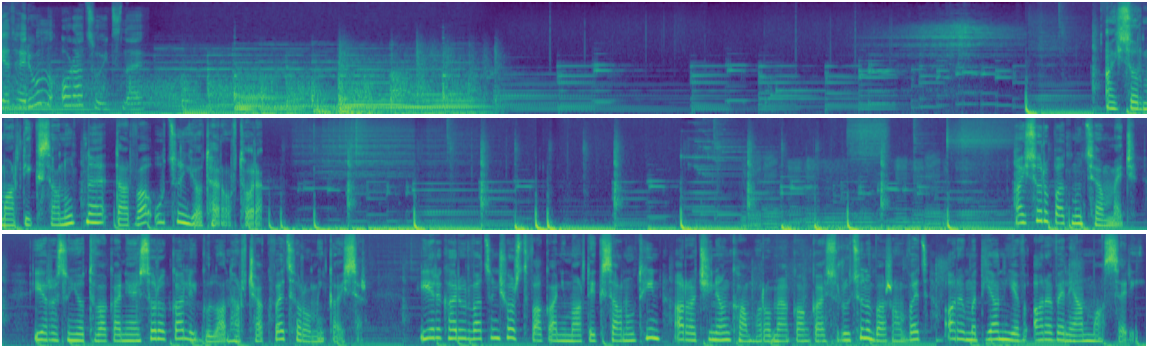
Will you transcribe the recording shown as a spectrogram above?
Եթերում օրացույցն է։ Այսօր մարտի 28-ն է, տարվա 87-րդ օրը։ Այսօրը պատմության մեջ 37 թվականի այսօրը Կալիգուլան հռչակվեց Հռոմի կայսր։ 364 թվականի մարտի 28-ին առաջին անգամ հռոմեական կայսրությունը բաժանվեց արևմտյան եւ արևելյան մասերի։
